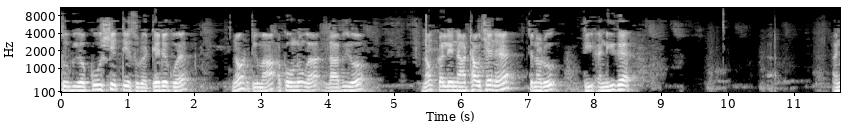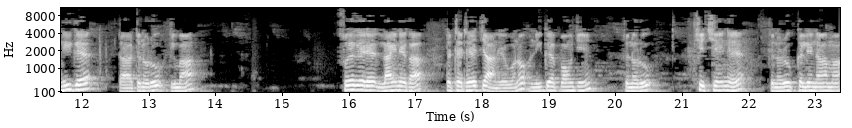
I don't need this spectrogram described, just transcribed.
ဆိုပြီးတော့981ဆိုတဲ့ဒဲတစ်ခွက်เนาะဒီမှာအကုန်လုံးကလာပြီးတော့เนาะကလင်နာထောက်ချက်နဲ့ကျွန်တော်တို့ဒီအနီးကအနီးကဒါကျွန်တော်တို့ဒီမှာဆွဲခဲ့တဲ့ line တွေက တစ်ထက်သေးကြာနေတယ်ဗောနော်အနီးကပေါင်းခြင်းကျွန်တော်တို့ဖြစ်ချင်းနဲ့ကျွန်တော်တို့ကလင်နာမှာ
